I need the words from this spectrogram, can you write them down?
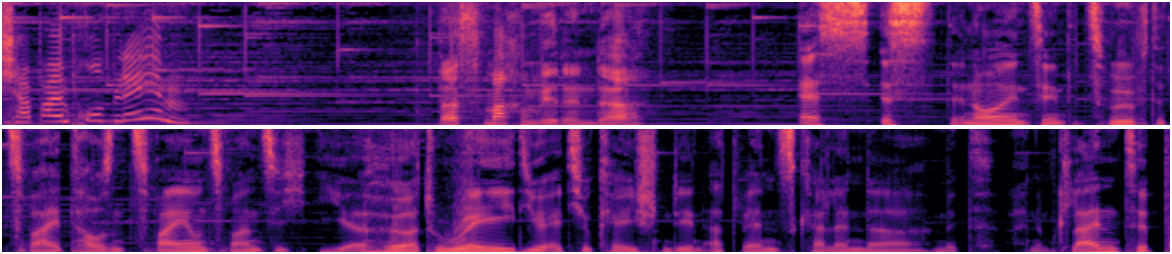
Ich habe ein Problem. Was machen wir denn da? Es ist der 19.12.2022. Ihr hört Radio Education, den Adventskalender mit einem kleinen Tipp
